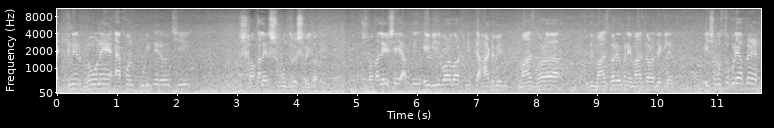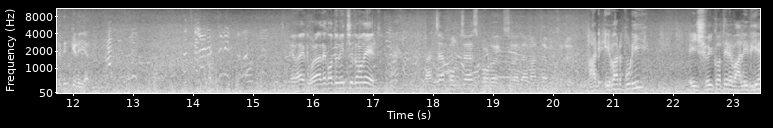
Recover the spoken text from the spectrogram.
একদিনের ভ্রমণে এখন পুরীতে রয়েছি সকালের সমুদ্র সৈকতে। সকালে এসে আপনি এই বীজ বরাবর খানিকটা হাঁটবেন মাছ ধরা যদি মাছ ধরে ওখানে মাছ ধরা দেখলেন এই সমস্ত করে আপনার একটা দিন কেটে যাবে। এ ভাই ঘোড়াতে কত নিচ্ছে তোমাদের? পঞ্চাশ বড় একশো মাথা আর এবার পড়ি এই সৈকতের বালি দিয়ে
